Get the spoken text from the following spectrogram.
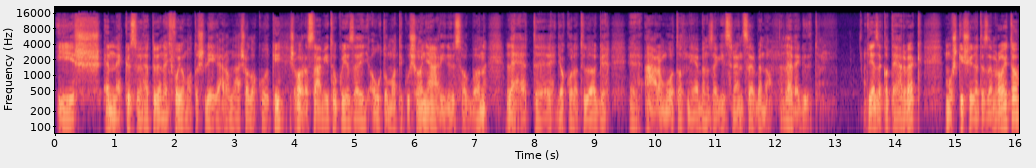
és ennek köszönhetően egy folyamatos légáramlás alakul ki, és arra számítok, hogy ezzel egy automatikusan nyári időszakban lehet eh, gyakorlatilag eh, áramoltatni ebben az egész rendszerben a levegőt. Ugye ezek a tervek, most kísérletezem rajta,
